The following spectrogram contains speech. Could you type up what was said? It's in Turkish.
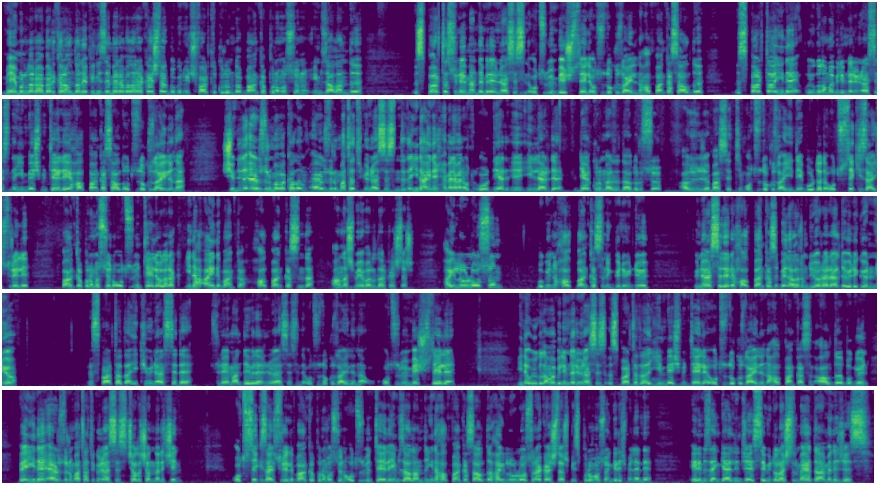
Memurlar Haber kanalından hepinize merhabalar arkadaşlar. Bugün 3 farklı kurumda banka promosyonu imzalandı. Isparta Süleyman Demirel Üniversitesi'nde 30.500 TL 39 aylığına Halk Bankası aldı. Isparta yine Uygulama Bilimleri Üniversitesi'nde 25.000 TL'yi Halk Bankası aldı 39 aylığına. Şimdi de Erzurum'a bakalım. Erzurum Atatürk Üniversitesi'nde de yine aynı hemen hemen o diğer e, illerde, diğer kurumlarda daha doğrusu az önce bahsettiğim 39 ay idi. Burada da 38 ay süreli banka promosyonu 30.000 TL olarak yine aynı banka Halk Bankası'nda anlaşmaya varıldı arkadaşlar. Hayırlı uğurlu olsun. Bugün Halk Bankası'nın günüydü. Üniversiteleri Halk Bankası ben alırım diyor herhalde öyle görünüyor. Isparta'da iki üniversitede Süleyman Demirel Üniversitesi'nde 39 aylığına 30.500 TL. Yine Uygulama Bilimleri Üniversitesi Isparta'da 25.000 TL 39 aylığına Halk Bankası'nın aldığı bugün ve yine Erzurum Atatürk Üniversitesi çalışanlar için 38 ay süreli banka promosyonu 30.000 TL imzalandı. Yine Halk Bankası aldı. Hayırlı uğurlu olsun arkadaşlar. Biz promosyon gelişmelerini elimizden geldiğince size videolaştırmaya devam edeceğiz.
